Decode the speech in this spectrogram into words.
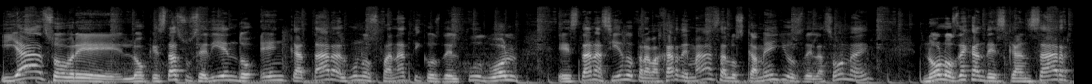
Y ya sobre lo que está sucediendo en Qatar, algunos fanáticos del fútbol están haciendo trabajar de más a los camellos de la zona, ¿eh? no los dejan descansar.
